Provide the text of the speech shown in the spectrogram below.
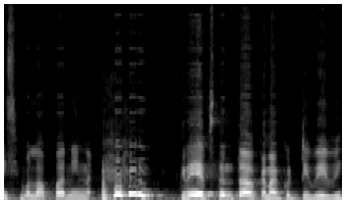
ಈಸಿ ಮಲ್ಲಪ್ಪ ನೀನು ಗ್ರೇಪ್ಸ್ ಅಂತ ನಾ ಕುಟ್ಟಿ ಬೇಬಿ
